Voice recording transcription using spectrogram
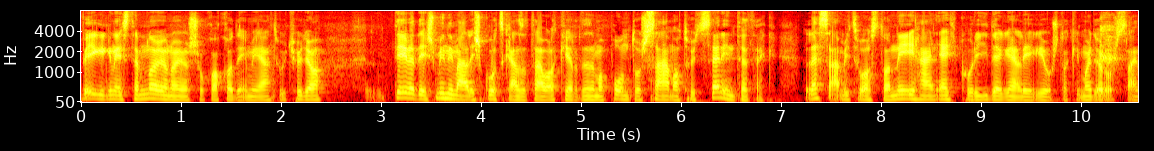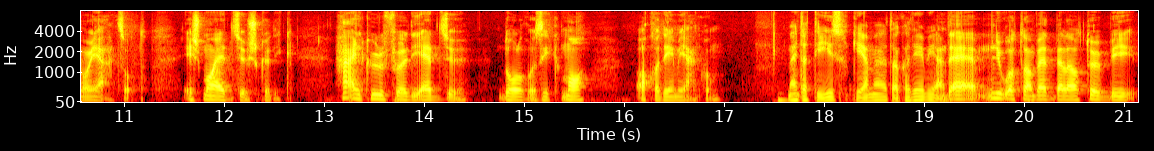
Végignéztem nagyon-nagyon sok akadémiát, úgyhogy a tévedés minimális kockázatával kérdezem a pontos számot, hogy szerintetek, leszámítva azt a néhány egykori idegen légióst, aki Magyarországon játszott, és ma edzősködik, hány külföldi edző dolgozik ma akadémiákon? Ment a tíz kiemelt akadémián? De nyugodtan vedd bele a többi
